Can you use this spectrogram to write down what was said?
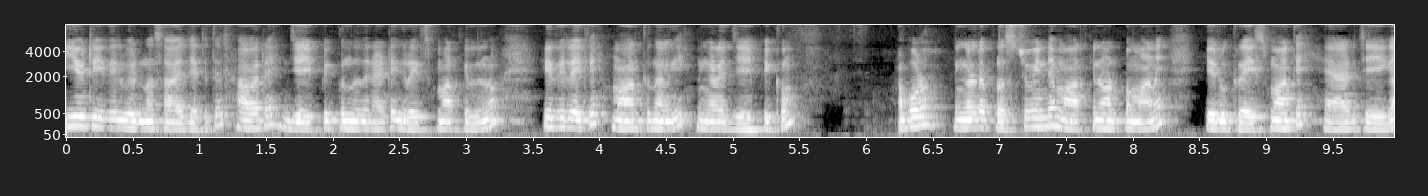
ഈ ഒരു രീതിയിൽ വരുന്ന സാഹചര്യത്തിൽ അവരെ ജയിപ്പിക്കുന്നതിനായിട്ട് ഗ്രേസ് മാർക്കിൽ നിന്നും ഇതിലേക്ക് മാർക്ക് നൽകി നിങ്ങളെ ജയിപ്പിക്കും. അപ്പോൾ നിങ്ങളുടെ പ്ലസ് ടുവിന്റെ മാർക്കിനോടൊപ്പമാണ് ഈ ഒരു ഗ്രേസ് മാർക്ക് ആഡ് ചെയ്യുക.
